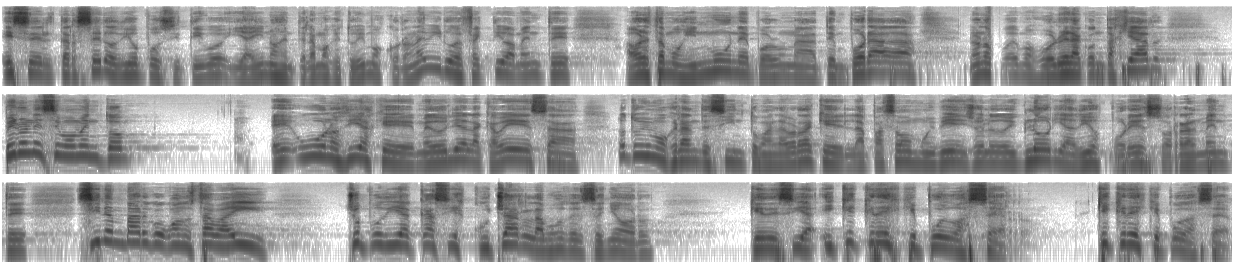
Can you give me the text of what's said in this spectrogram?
es el tercero dio positivo y ahí nos enteramos que tuvimos coronavirus. Efectivamente, ahora estamos inmunes por una temporada, no nos podemos volver a contagiar, pero en ese momento eh, hubo unos días que me dolía la cabeza, no tuvimos grandes síntomas, la verdad que la pasamos muy bien, yo le doy gloria a Dios por eso realmente. Sin embargo, cuando estaba ahí, yo podía casi escuchar la voz del Señor que decía, ¿y qué crees que puedo hacer? ¿Qué crees que puedo hacer?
